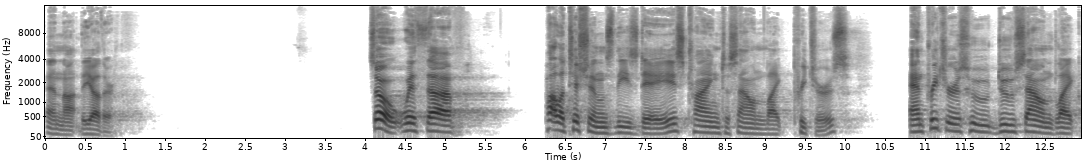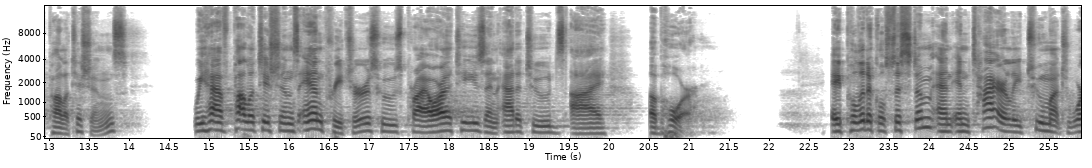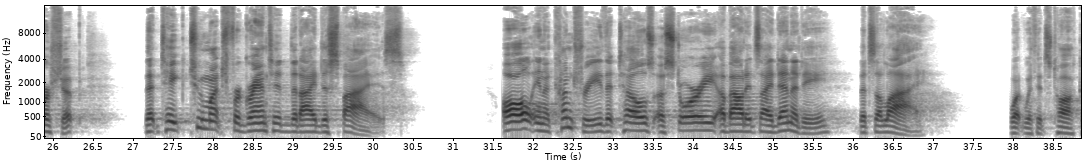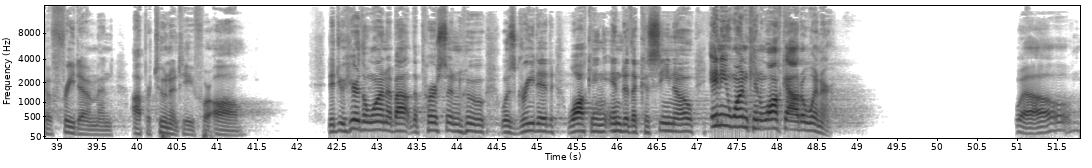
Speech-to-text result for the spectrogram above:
and not the other. So, with uh, politicians these days trying to sound like preachers, and preachers who do sound like politicians, we have politicians and preachers whose priorities and attitudes I abhor. A political system and entirely too much worship that take too much for granted that I despise. All in a country that tells a story about its identity that's a lie, what with its talk of freedom and opportunity for all. Did you hear the one about the person who was greeted walking into the casino? Anyone can walk out a winner. Well,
